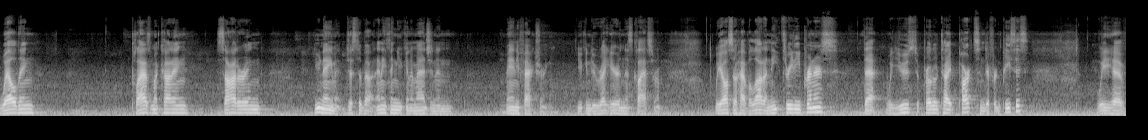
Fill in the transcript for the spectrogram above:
welding, plasma cutting, soldering, you name it, just about anything you can imagine in manufacturing, you can do right here in this classroom. We also have a lot of neat 3D printers that we use to prototype parts and different pieces. We have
